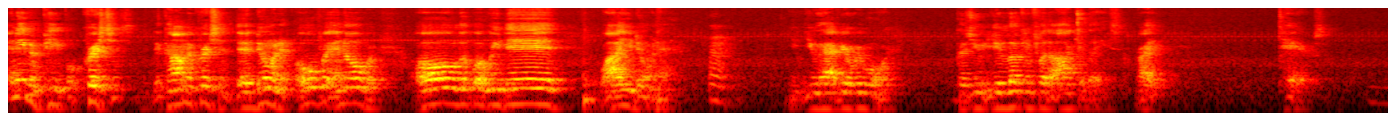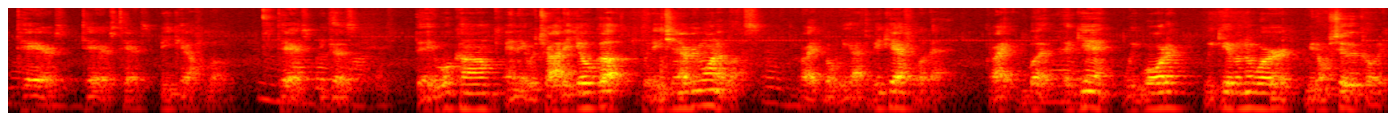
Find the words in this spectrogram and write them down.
and even people, Christians, the common Christians, they're doing it over and over. Oh, look what we did. Why are you doing that? You, you have your reward because you you're looking for the accolades, right? Tares, tares, tares, tares. Be careful of them. tares because they will come and they will try to yoke up with each and every one of us, mm-hmm. right? But we have to be careful of that, right? But again, we water, we give them the word, we don't sugarcoat it.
